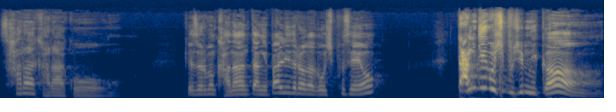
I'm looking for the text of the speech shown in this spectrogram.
살아가라고. 그래서 여러분 가나안 땅에 빨리 들어가고 싶으세요? 당기고 싶으십니까?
